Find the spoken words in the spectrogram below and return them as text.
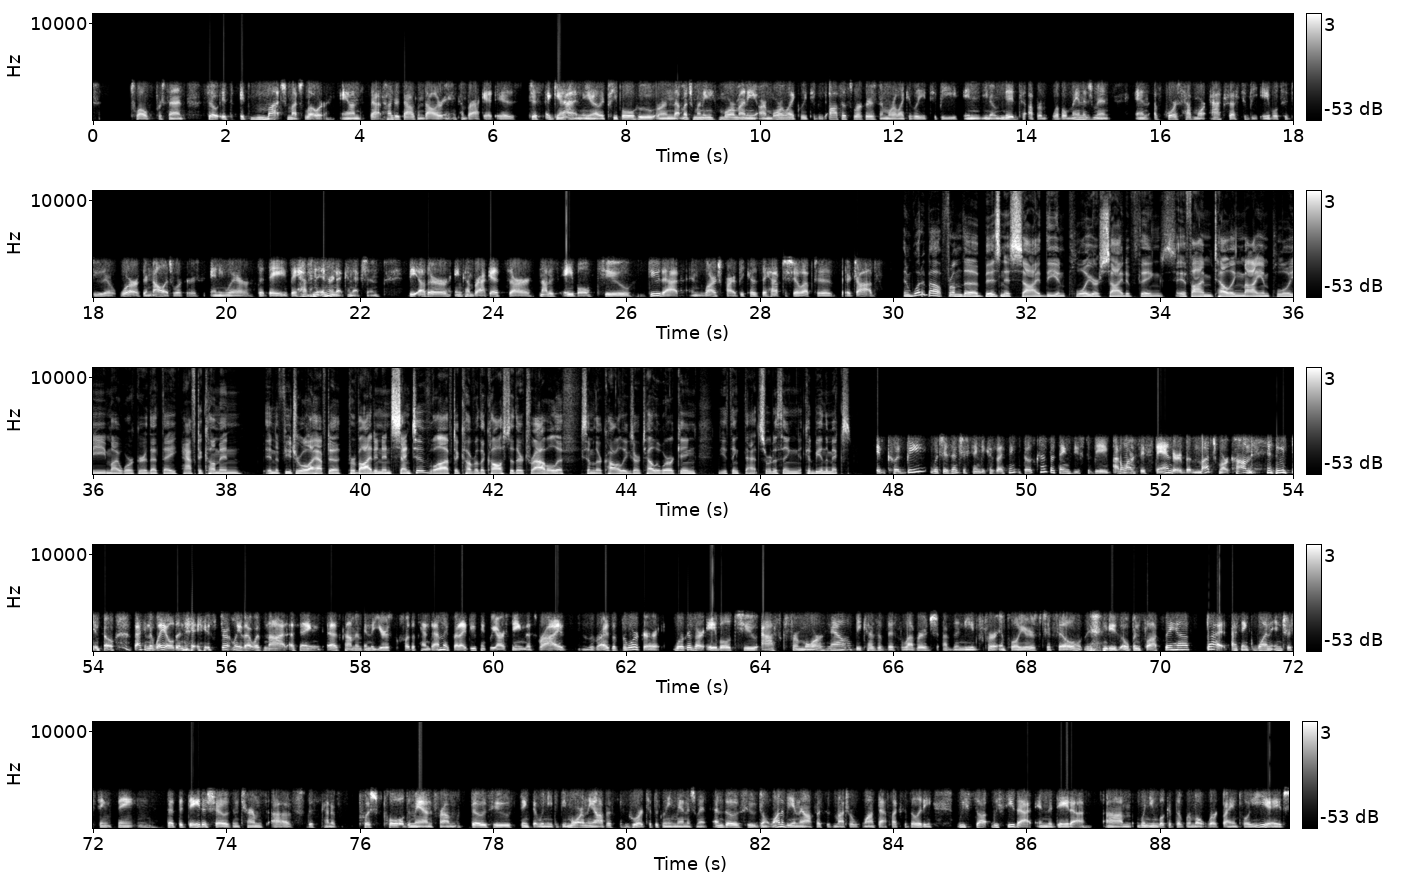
12%. So it's it's much much lower, and that hundred thousand dollar income bracket is just again, you know, people who earn that much money, more money, are more likely to be office workers and more likely to be in you know mid to upper level management. And of course, have more access to be able to do their work, their knowledge workers, anywhere that they, they have an internet connection. The other income brackets are not as able to do that in large part because they have to show up to their jobs and what about from the business side, the employer side of things? If I'm telling my employee, my worker, that they have to come in in the future, will I have to provide an incentive? Will I have to cover the cost of their travel if some of their colleagues are teleworking? Do you think that sort of thing could be in the mix? It could be, which is interesting because I think those kinds of things used to be, I don't want to say standard, but much more common, you know, back in the way olden days. Certainly that was not a thing as common in the years before the pandemic, but I do think we are seeing this rise, the rise of the worker. Workers are able to ask for more now because of this leverage of the need for employers to fill these open slots they have. But I think one interesting thing that the data shows in terms of this kind of push pull demand from those who think that we need to be more in the office, who are typically in management, and those who don't want to be in the office as much or want that flexibility. We saw we see that in the data um, when you look at the remote work by employee age.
